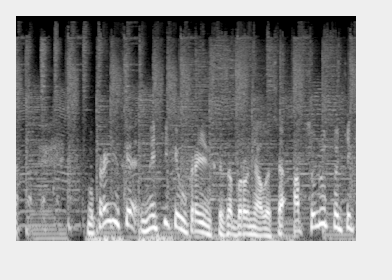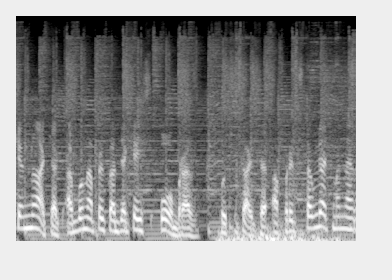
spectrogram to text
Українське не тільки українське заборонялося, абсолютно тільки натяк або, наприклад, якийсь образ. Почекайте, а представлять мене,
